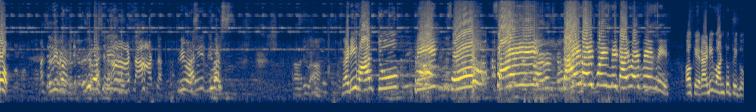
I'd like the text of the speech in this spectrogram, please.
go ready one two three four five time అయిపోయింది టైం అయిపోయింది. Okay ready one two three go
